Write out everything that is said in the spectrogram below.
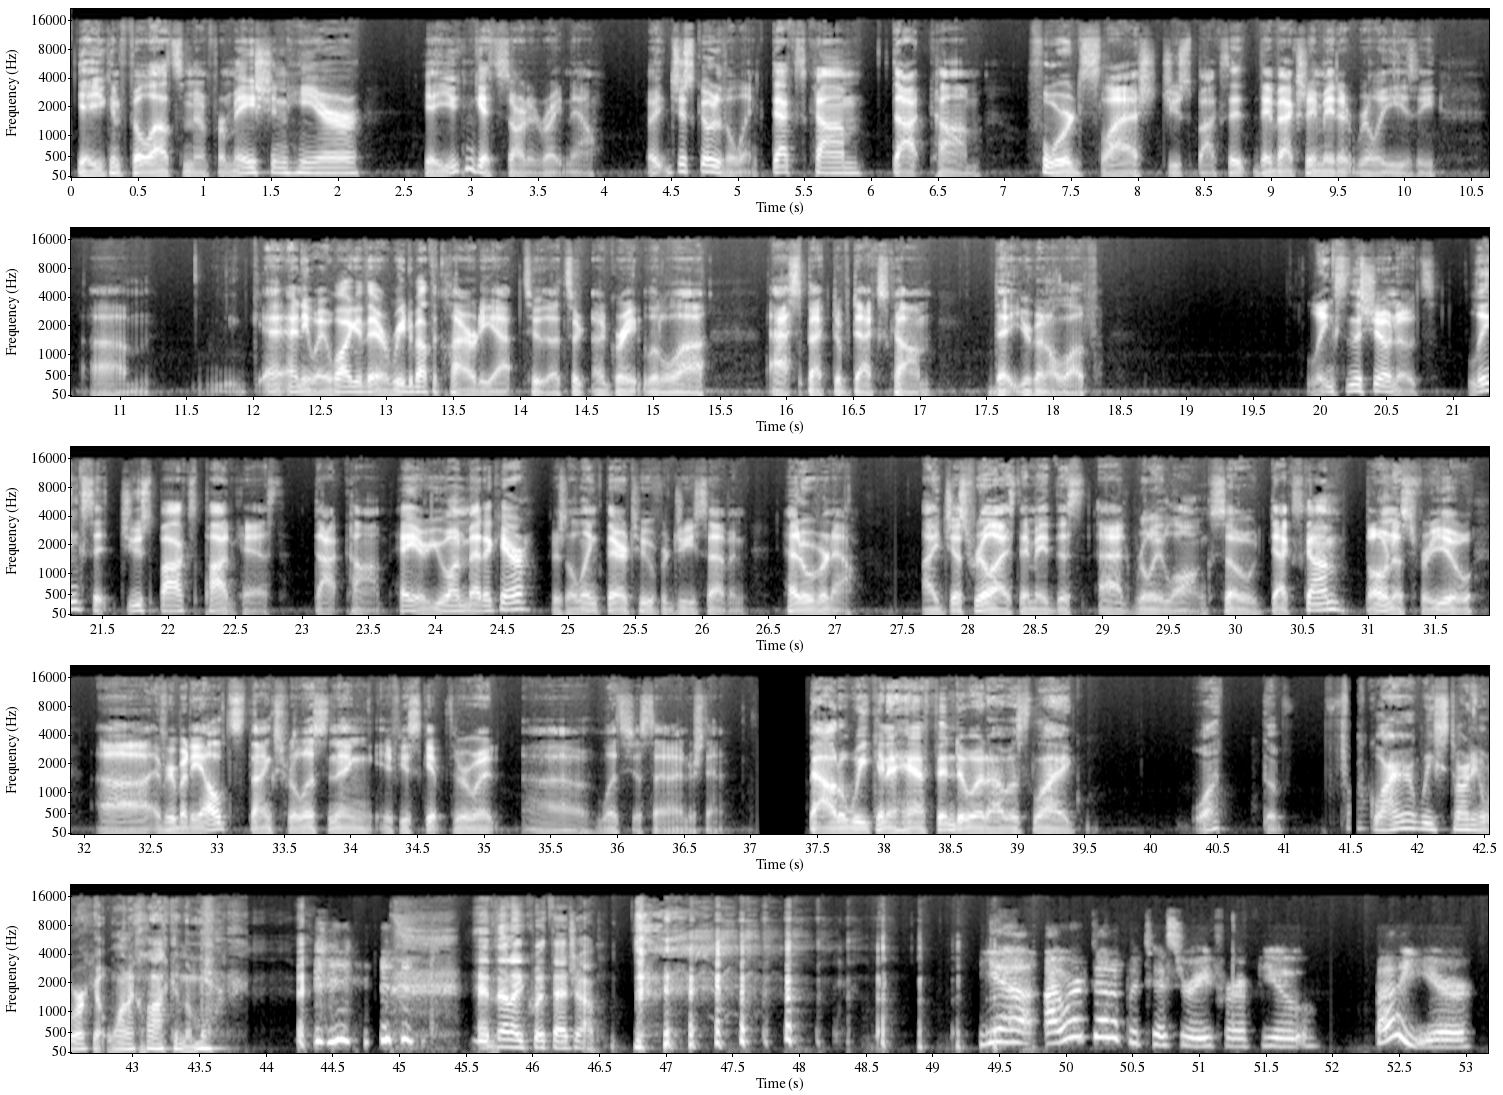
Yeah, you can fill out some information here. Yeah, you can get started right now. Uh, Just go to the link, dexcom.com forward slash juicebox. They've actually made it really easy. Um, anyway, while you're there, read about the Clarity app too. That's a, a great little uh, aspect of Dexcom that you're going to love. Links in the show notes. Links at juiceboxpodcast.com. Hey, are you on Medicare? There's a link there too for G7. Head over now. I just realized I made this ad really long. So, Dexcom, bonus for you. Uh, everybody else, thanks for listening. If you skip through it, uh, let's just say I understand. About a week and a half into it, I was like, what the fuck, why are we starting work at one o'clock in the morning? and then I quit that job. yeah, I worked at a patisserie for a few, about a year.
